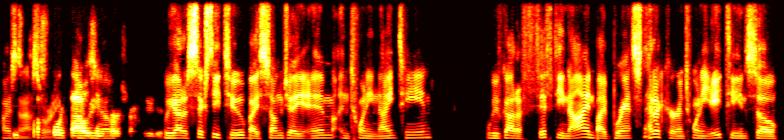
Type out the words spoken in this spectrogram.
Why is that not plus sorted? There we 4,000 go. first round leader. We got a 62 by Sungjae Im in 2019. We've got a 59 by Brandt Snedeker in 2018. So,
